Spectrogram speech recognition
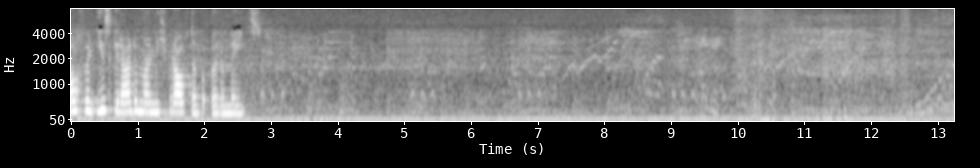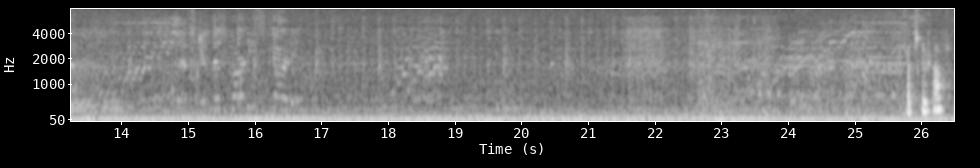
Auch wenn ihr es gerade mal nicht braucht, aber eure Mates. Ich hab's geschafft.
